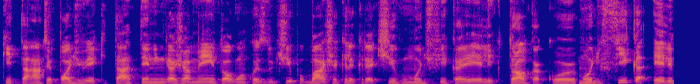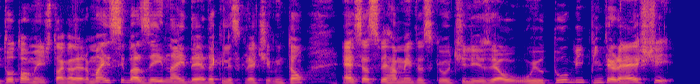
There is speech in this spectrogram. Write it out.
que tá, você pode ver que tá tendo engajamento, alguma coisa do tipo, baixa aquele criativo, modifica ele, troca a cor, modifica ele totalmente, tá galera? Mas se baseie na ideia daqueles criativos. Então, essas as ferramentas que eu utilizo, é o YouTube, Pinterest,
